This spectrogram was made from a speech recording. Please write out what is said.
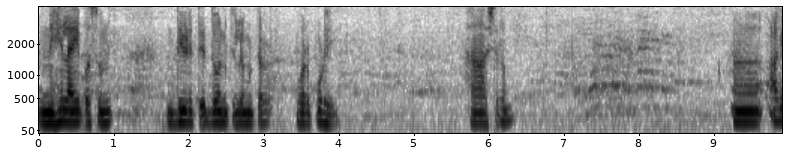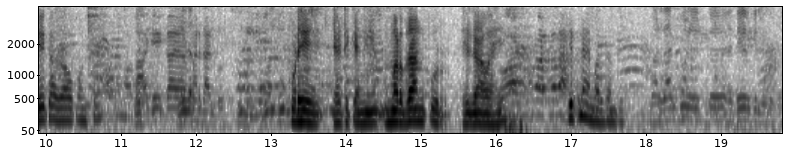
नेहलाईपासून दीड ते दोन किलोमीटरवर पुढे हा आश्रम. आगे का गाव कोणतं? पुढे या ठिकाणी मर्दानपूर हे गाव आहे. कितना आहे मर्दानपूर? मर्दानपूर एक दीड किलोमीटर.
